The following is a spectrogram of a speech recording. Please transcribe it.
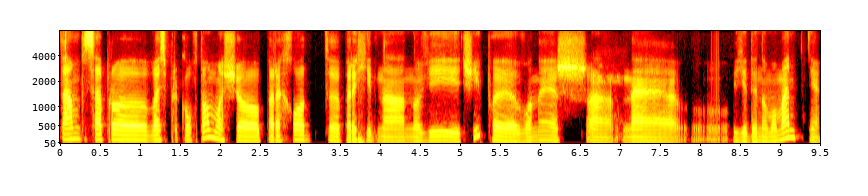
Там все про весь прикол в тому, що переход, перехід на нові чіпи, вони ж не єдиномоментні.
